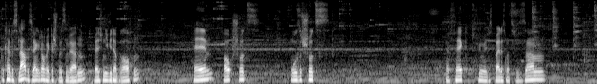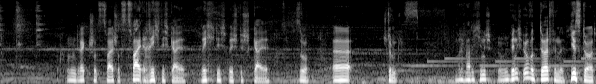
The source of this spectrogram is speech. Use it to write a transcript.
Dann kann das Labis ja eigentlich auch weggeschmissen werden. Werde ich nie wieder brauchen. Helm, Bauchschutz, Hoseschutz. Perfekt. Fügen wir das beides mal zusammen. Und direkt Schutz 2, Schutz 2. Richtig geil. Richtig, richtig geil. So. Äh, stimmt. Warte, ich hier nicht... Wenn ich irgendwo Dirt finde. Hier ist Dirt.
